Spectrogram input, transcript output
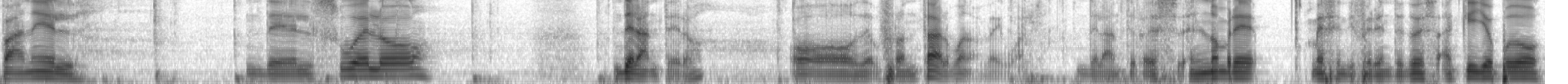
Panel del suelo delantero o de frontal, bueno, da igual, delantero. Es el nombre me es indiferente. Entonces, aquí yo puedo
